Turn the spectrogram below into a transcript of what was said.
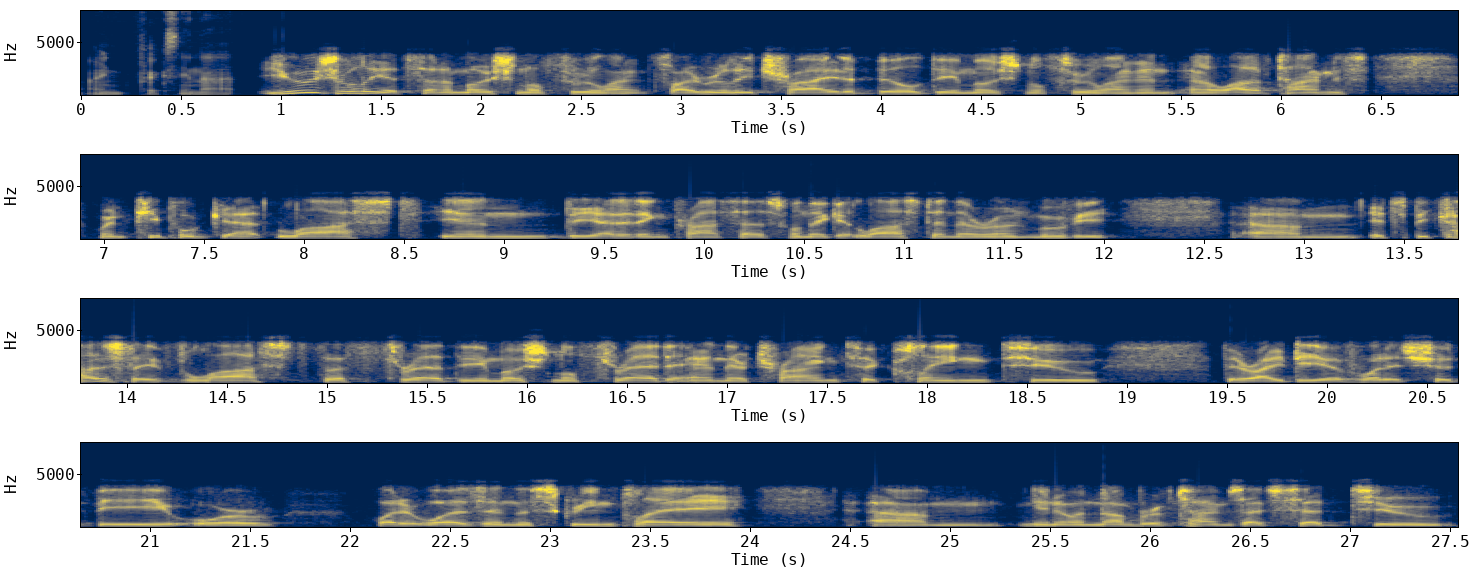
behind fixing that? Usually it's an emotional through line. So I really try to build the emotional through line. And, and a lot of times when people get lost in the editing process, when they get lost in their own movie, um, it's because they've lost the thread, the emotional thread, and they're trying to cling to their idea of what it should be or what it was in the screenplay. Um, you know, a number of times I've said to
